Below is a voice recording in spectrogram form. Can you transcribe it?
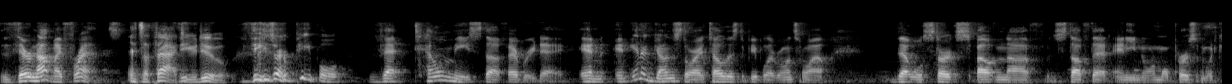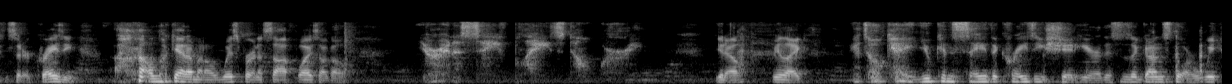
They're not my friends." it's a fact. You do. these are people that tell me stuff every day. And, and in a gun store, I tell this to people every once in a while that will start spouting off stuff that any normal person would consider crazy. I'll look at them and I'll whisper in a soft voice. I'll go, "You're in a safe place. Don't worry." You know, be like, it's okay. You can say the crazy shit here. This is a gun store. We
